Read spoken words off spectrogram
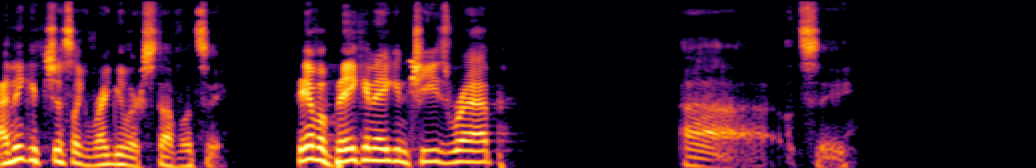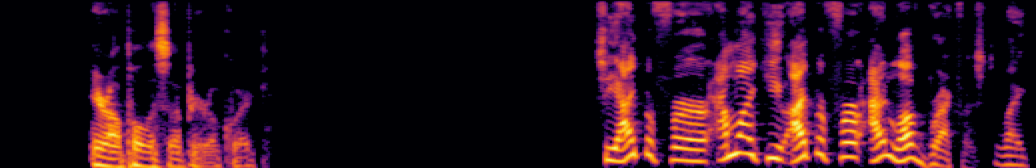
I think it's just like regular stuff. Let's see. They have a bacon, egg, and cheese wrap. Uh, let's see. Here, I'll pull this up here real quick. See, I prefer, I'm like you. I prefer, I love breakfast. Like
